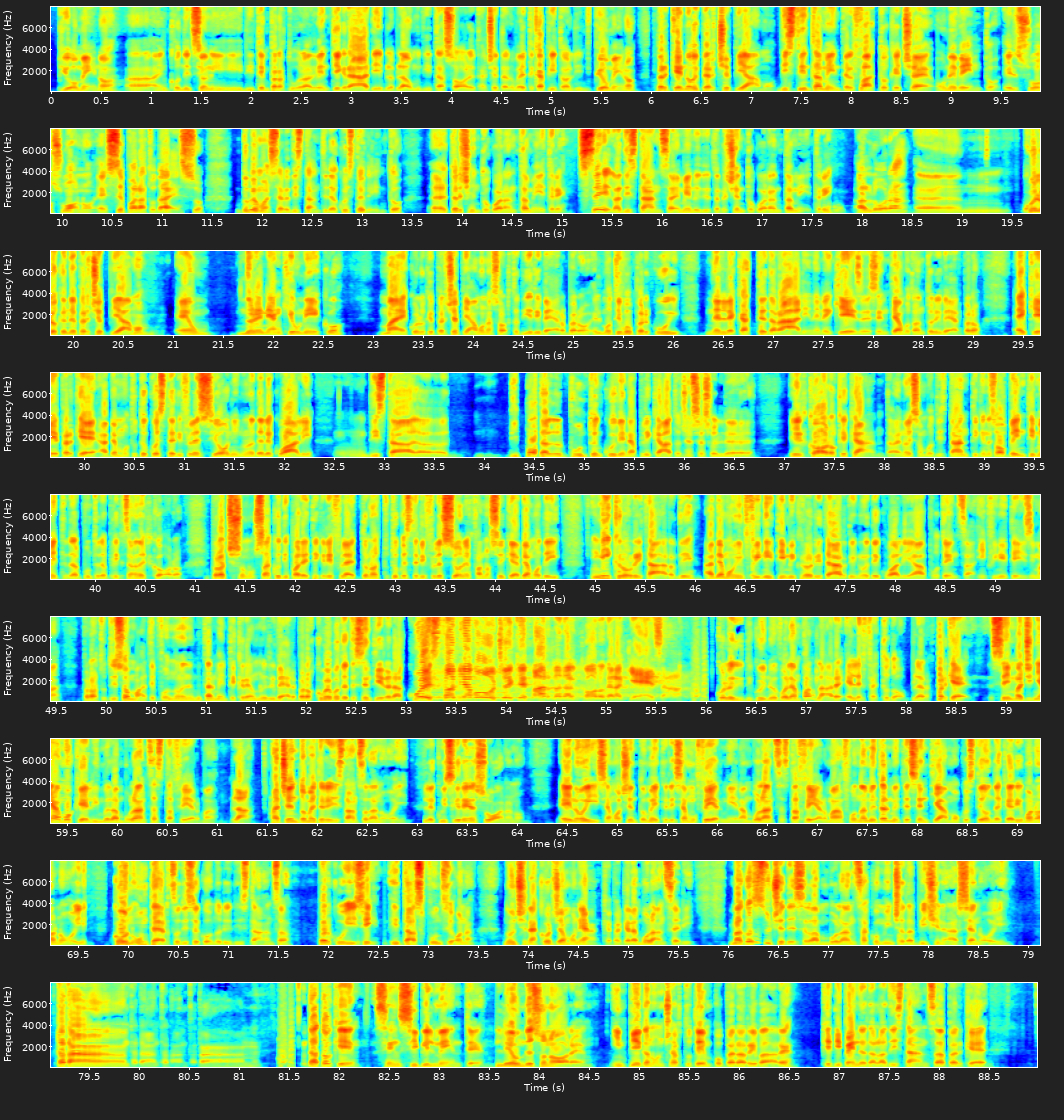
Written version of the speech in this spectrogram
più o meno, uh, in condizioni di temperatura di 20 gradi, bla bla, umidità solita, eccetera, avete capito, più o meno, perché noi percepiamo distintamente il fatto che c'è un evento e il suo suono è separato da esso, dobbiamo essere distanti da questo evento eh, 340 metri. Se la distanza è meno di 340 metri, allora ehm, quello che noi percepiamo è un, non è neanche un eco, ma è quello che percepiamo una sorta di riverbero. E il motivo per cui nelle cattedrali, nelle chiese sentiamo tanto riverbero è che perché abbiamo tutte queste riflessioni, in una delle quali mh, mm, dista di po' dal punto in cui viene applicato, cioè nel senso il, il, coro che canta, e noi siamo distanti, che ne so, 20 metri dal punto di applicazione del coro, però ci sono un sacco di pareti che riflettono e tutte queste riflessioni fanno sì che abbiamo dei micro ritardi, abbiamo infiniti micro ritardi, uno dei quali ha potenza infinitesima, però tutti sommati fondamentalmente creano un riverbero, come potete sentire questa mia voce che parla dal coro della chiesa. Quello di cui noi vogliamo parlare è l'effetto Doppler, perché se immaginiamo che l'ambulanza sta ferma, là, a 100 metri di distanza da noi, le cui sirene suonano, e noi siamo a 100 metri, siamo fermi e l'ambulanza sta ferma, fondamentalmente sentiamo queste onde che arrivano a noi con un terzo di secondo di distanza. Per cui sì, il DAS funziona, non ce ne accorgiamo neanche perché l'ambulanza è lì. Ma cosa succede se l'ambulanza comincia ad avvicinarsi a noi? Ta-dan, ta-dan, ta-dan. Dato che sensibilmente le onde sonore impiegano un certo tempo per arrivare, che dipende dalla distanza, perché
